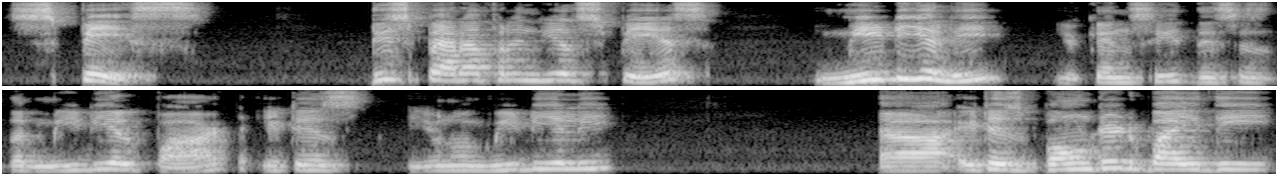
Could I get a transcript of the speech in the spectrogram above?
space. This parapharyngeal space medially, you can see this is the medial part. It is, you know, medially, uh, it is bounded by the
